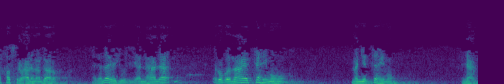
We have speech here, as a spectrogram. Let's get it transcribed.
يخصر على ما قاله هذا لا يجوز لأن هذا ربما يتهمه من يتهمه. نعم.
